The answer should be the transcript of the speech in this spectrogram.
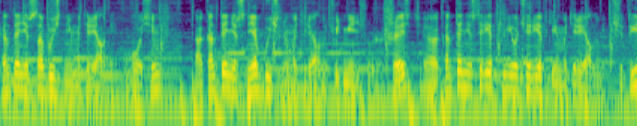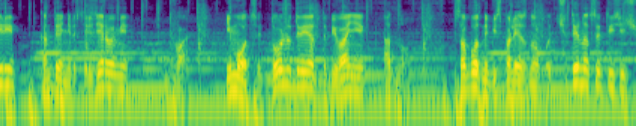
контейнер с обычными материалами 8, а контейнер с необычными материалами чуть меньше уже 6, а контейнер с редкими и очень редкими материалами 4, контейнер с резервами 2. Эмоции тоже 2, добивание 1. Свободный бесполезный опыт 14 тысяч,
